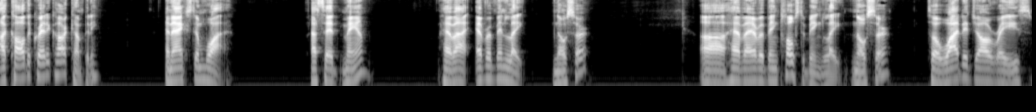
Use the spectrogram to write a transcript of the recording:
I called the credit card company and asked them why. I said, ma'am, have I ever been late? No, sir. Uh, have I ever been close to being late? No, sir. So why did y'all raise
